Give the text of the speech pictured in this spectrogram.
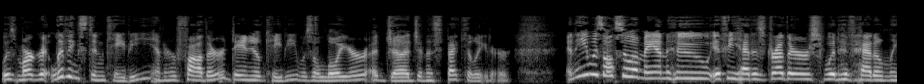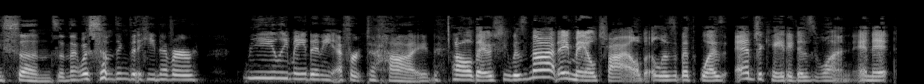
was Margaret Livingston Cady, and her father, Daniel Cady, was a lawyer, a judge, and a speculator. And he was also a man who, if he had his druthers, would have had only sons, and that was something that he never really made any effort to hide. Although she was not a male child, Elizabeth was educated as one, and it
